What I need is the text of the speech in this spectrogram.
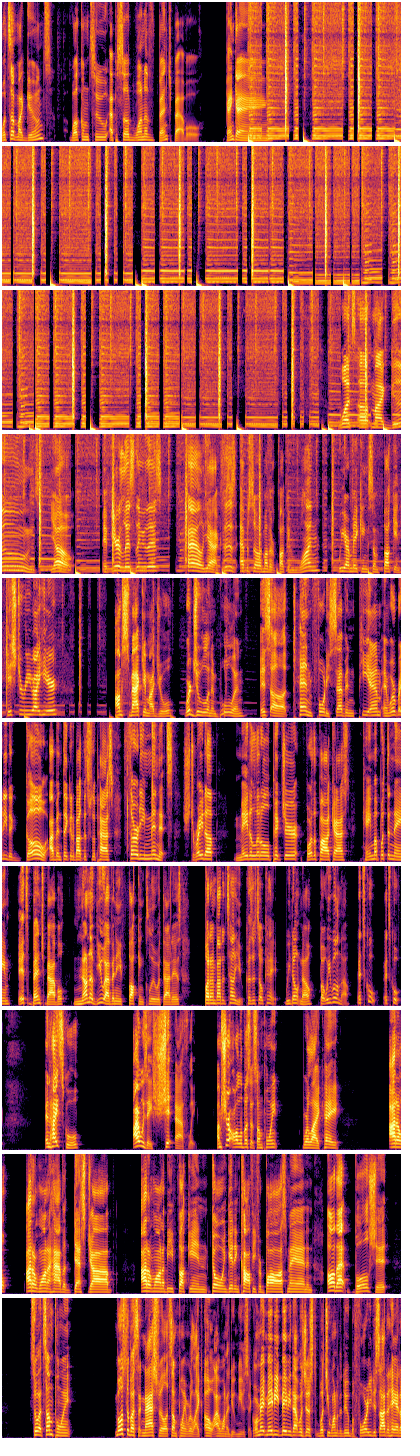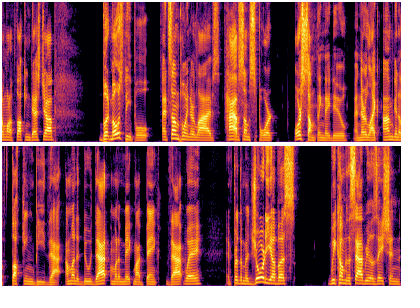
What's up, my goons? Welcome to episode one of Bench Babble. Gang gang. What's up, my goons? Yo, if you're listening to this, hell yeah, because this is episode motherfucking one. We are making some fucking history right here. I'm smacking my Juul. We're Juuling and booling. It's uh 10:47 p.m. and we're ready to go. I've been thinking about this for the past 30 minutes. Straight up, made a little picture for the podcast, came up with the name. It's Bench Babble. None of you have any fucking clue what that is, but I'm about to tell you because it's okay. We don't know, but we will know. It's cool. It's cool. In high school, I was a shit athlete. I'm sure all of us at some point were like, "Hey, I don't I don't want to have a desk job. I don't want to be fucking going getting coffee for boss man and all that bullshit." So at some point, most of us at Nashville at some point were like, "Oh, I want to do music." Or maybe maybe that was just what you wanted to do before you decided, "Hey, I don't want a fucking desk job." But most people at some point in their lives have some sport or something they do and they're like, "I'm to fucking be that. I'm to do that. I'm to make my bank that way." And for the majority of us, we come to the sad realization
